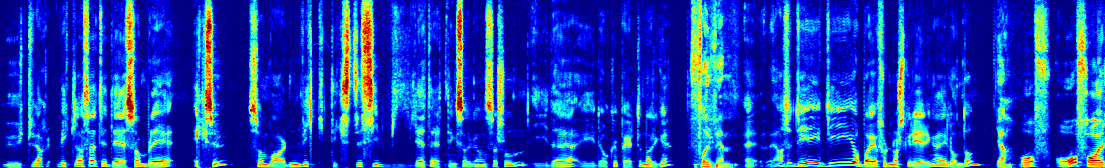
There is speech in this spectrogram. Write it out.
utvikla seg til det som ble XU, som var den viktigste sivile etterretningsorganisasjonen i det, i det okkuperte Norge. For hvem? Eh, altså de, de jobba jo for den norske regjeringa i London, ja. og, og, for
